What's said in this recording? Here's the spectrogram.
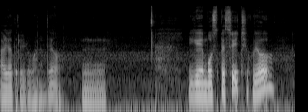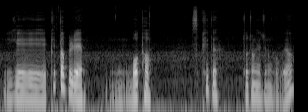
알려드리려고 하는데요. 음, 이게 모스펫 스위치고요. 이게 PWM 음, 모터 스피드 조정해 주는 거고요.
